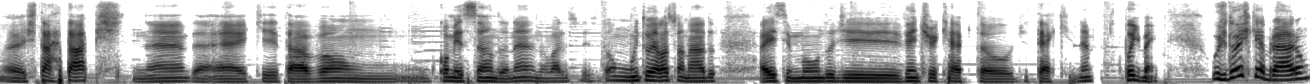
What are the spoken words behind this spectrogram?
uh, startups, né? É, que estavam começando, né? No Vale do Silício. Então, muito relacionado a esse mundo de venture capital, de tech, né? Pois bem, os dois quebraram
